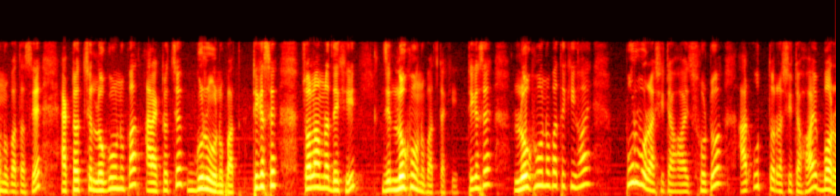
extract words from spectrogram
অনুপাত আছে, একটা হচ্ছে লঘু অনুপাত আর একটা হচ্ছে গুরু অনুপাত, ঠিক আছে? চলো আমরা দেখি যে লঘু অনুপাতটা কি, ঠিক আছে? লঘু অনুপাতে কি হয়? পূর্ব রাশিটা হয় ছোট আর উত্তর রাশিটা হয় বড়,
